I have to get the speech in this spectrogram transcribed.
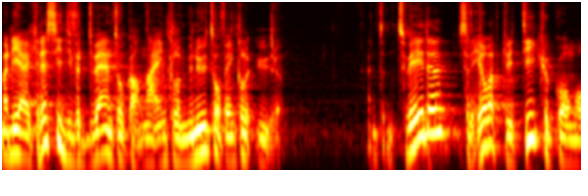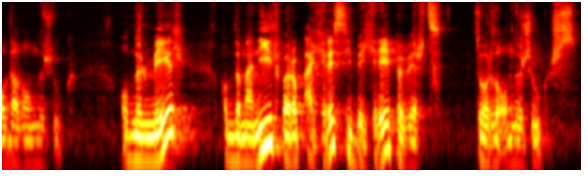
Maar die agressie die verdwijnt ook al na enkele minuten of enkele uren. En ten tweede is er heel wat kritiek gekomen op dat onderzoek. Onder meer op de manier waarop agressie begrepen werd door de onderzoekers.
